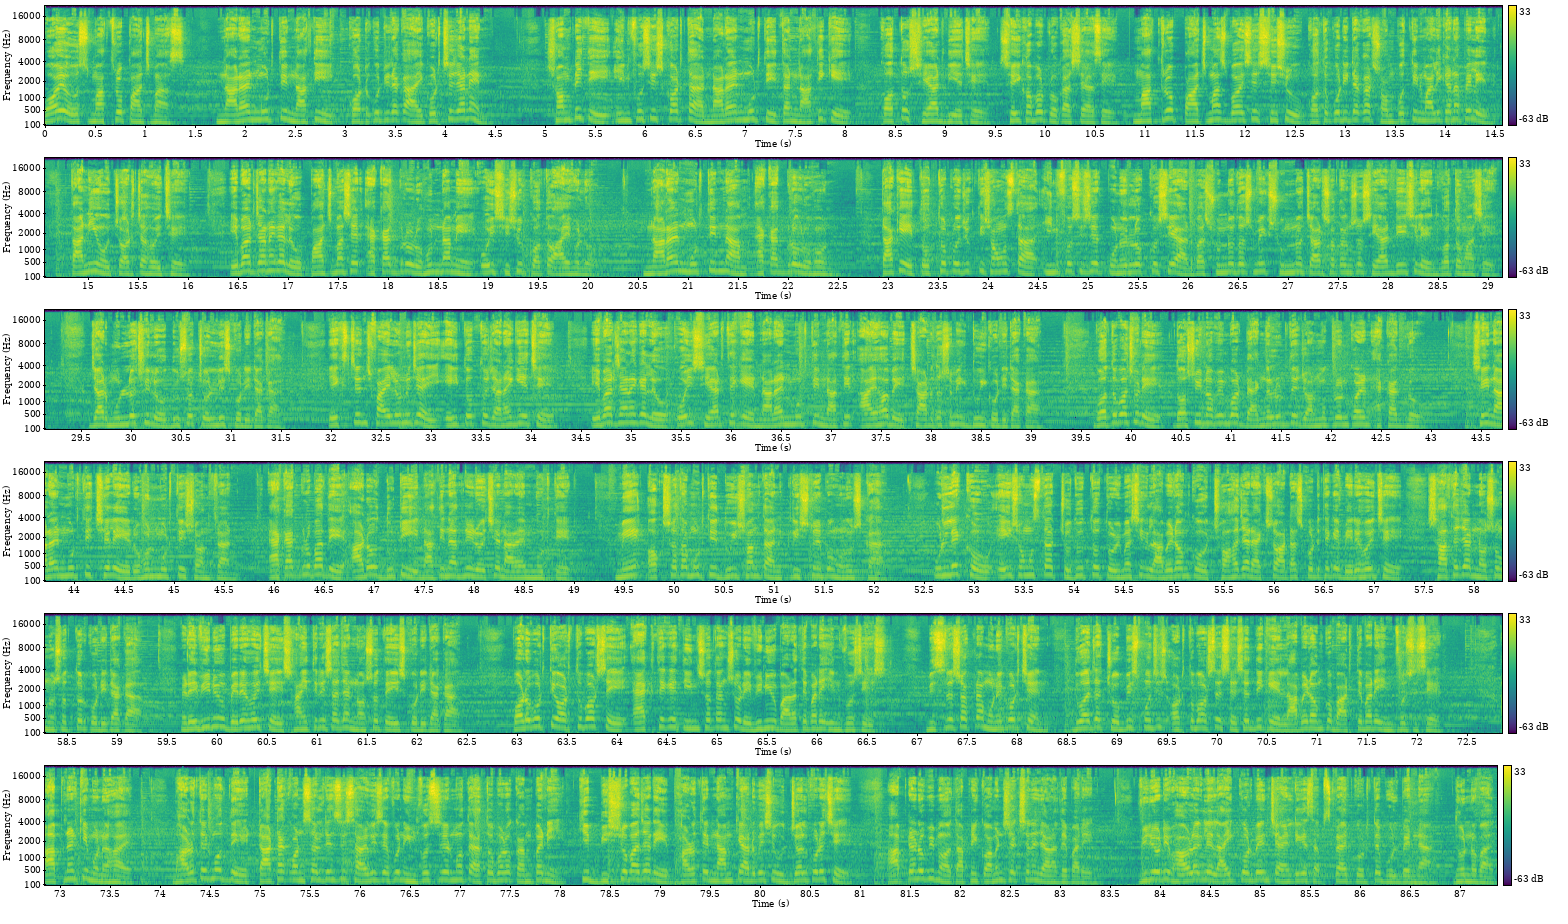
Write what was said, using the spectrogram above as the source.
বয়স মাত্র পাঁচ মাস। নারায়ণ মূর্তির নাতি কত কোটি টাকা আয় করছে জানেন? সম্প্রতি ইনফোসিস কর্তা নারায়ণ মূর্তি তার নাতিকে কত শেয়ার দিয়েছে, সেই খবর প্রকাশ্যে আসে। মাত্র পাঁচ মাস বয়সের শিশু কত কোটি টাকার সম্পত্তির মালিকানা পেলেন, তা নিয়েও চর্চা হয়েছে। এবার জানা গেল পাঁচ মাসের একাগ্র রোহণ নামে ওই শিশুর কত আয় হলো। নারায়ণ মূর্তির নাম একাগ্র রোহণ তাকে তথ্য প্রযুক্তি সংস্থা ইনফোসিসের পনেরো লক্ষ শেয়ার বা শূন্য দশমিক শূন্য চার শতাংশ শেয়ার দিয়েছিলেন গত মাসে, যার মূল্য ছিল দুশো চল্লিশ কোটি টাকা। এক্সচেঞ্জ ফাইল অনুযায়ী এই তথ্য জানা গিয়েছে, এবার জানা গেল ওই শেয়ার থেকে নারায়ণ মূর্তির নাতির আয় হবে চার দশমিক দুই কোটি টাকা। গত বছরে দশই নভেম্বর বেঙ্গালুরুতে জন্মগ্রহণ করেন একাগ্র। সেই নারায়ণ মূর্তির ছেলে রোহন মূর্তির সন্তান। একাগ্রবাদে আরও দুটি নাতি নাতনি রয়েছে নারায়ণ মূর্তির। মেয়ে অক্ষতা মূর্তির দুই সন্তান কৃষ্ণ এবং অনুষ্কা। উল্লেখ্য, এই সংস্থার চতুর্থ ত্রৈমাসিক লাভের অঙ্ক ছ হাজার একশো আঠাশ কোটি থেকে বেড়ে হয়েছে সাত হাজার নশো উনসত্তর কোটি টাকা। রেভিনিউ বেড়ে হয়েছে সাঁত্রিশ হাজার নশো তেইশ কোটি টাকা। পরবর্তী অর্থবর্ষে এক থেকে তিন শতাংশ রেভিনিউ বাড়াতে পারে ইনফোসিস বিশ্লেষকরা মনে করছেন দু হাজার চব্বিশ পঁচিশ অর্থবর্ষের শেষের দিকে লাভের অঙ্ক বাড়তে পারে ইনফোসিসের আপনার কি মনে হয় ভারতের মধ্যে টাটা কনসালটেন্সি সার্ভিস এবং ইনফোসিসের মতো এত বড় কোম্পানি কি বিশ্ববাজারে ভারতের নামকে আরও বেশি উজ্জ্বল করেছে? আপনার অভিমত আপনি কমেন্ট সেকশনে জানাতে পারেন। ভিডিওটি ভালো লাগলে লাইক করবেন চ্যানেলটিকে সাবস্ক্রাইব করতে ভুলবেন না। ধন্যবাদ।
